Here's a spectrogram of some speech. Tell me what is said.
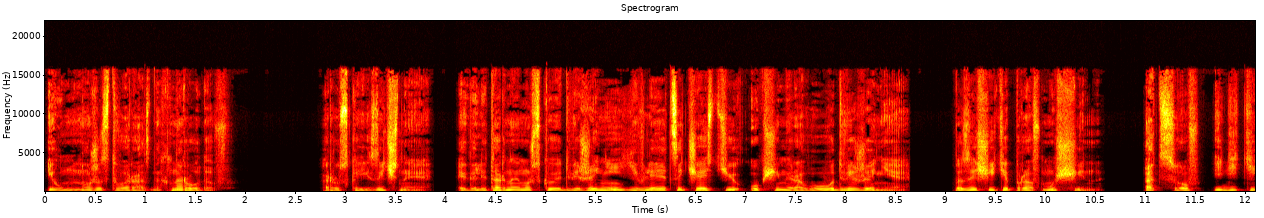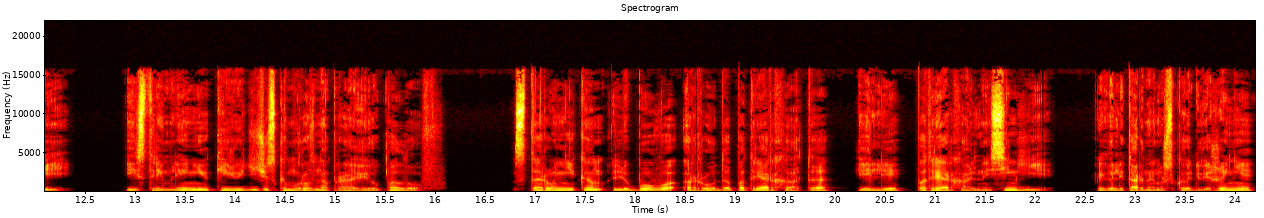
и у множества разных народов. Русскоязычное эгалитарное мужское движение является частью общемирового движения по защите прав мужчин, отцов и детей и стремлению к юридическому равноправию полов. Сторонником любого рода патриархата или патриархальной семьи эгалитарное мужское движение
